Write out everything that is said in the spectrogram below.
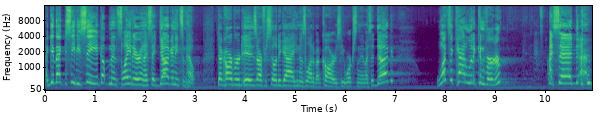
I get back to CBC a couple minutes later and I say, Doug, I need some help. Doug Harbord is our facility guy. He knows a lot about cars. He works on them. I said, Doug, what's a catalytic converter? I said,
